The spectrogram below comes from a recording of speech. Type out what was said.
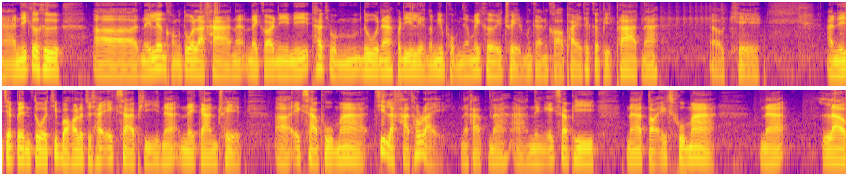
นะอันนี้ก็คืออในเรื่องของตัวราคานะในกรณีนี้ถ้าผมดูนะพอดีเหรียญตัวนี้ผมยังไม่เคยเทรดเหมือนกันขออภัยถ้าเกิดผิดพลาดนะโอเคอันนี้จะเป็นตัวที่บอกว่าเราจะใช้ XRP นะในการเทรดอ่า XR Puma ที่ราคาเท่าไหร่นะครับนะอ่าหนึ่ง XRP นะต่อ X Puma นะแล้ว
